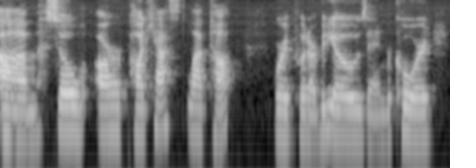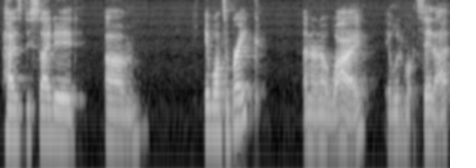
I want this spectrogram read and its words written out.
Oh. um so our podcast laptop where we put our videos and record has decided um it wants a break i don't know why it would say that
